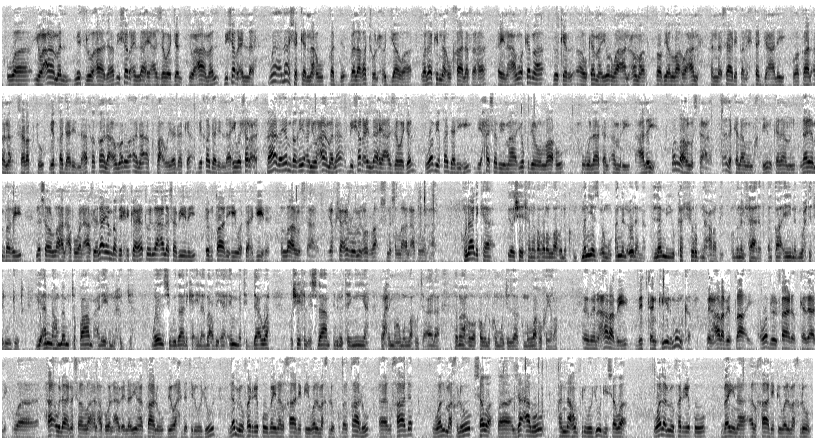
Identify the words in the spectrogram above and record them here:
ويعامل مثل هذا بشرع الله عز وجل يعامل بشرع الله. ولا شك أنه قد بلغته الحجة. ولكنه خالفها. أي نعم وكما ذكر أو كما يروى عن عمر رضي الله عنه أن سارقا احتج عليه وقال أنا سرقت بقدر الله فقال عمر وأنا أقطع يدك بقدر الله وشرعه. فهذا ينبغي أن يعامل بشرع الله عز وجل وبقدره بحسب ما يقدر الله ولاة الأمر عليه. والله المستعان. هذا كلام خطير وكلام لا ينبغي. نسأل الله العفو والعافية. لا ينبغي حكايته إلا على سبيل إبطاله وتهجينه. الله المستعان. يقشعر منه الرأس. نسأل الله العفو والعافية. هنالك يا شيخنا غفر الله لكم من يزعم أن العلماء لم يكفروا ابن عربي وابن الفارض القائلين بوحدة الوجود لأنهم لم تقام عليهم الحجة. وينسب ذلك إلى بعض أئمة الدعوة وشيخ الإسلام ابن تيمية رحمهم الله تعالى. فما هو قولكم وجزاكم الله خيرا. ابن عربي بالتنكير منكر ابن عربي الطائي وابن الفارض كذلك. وهؤلاء نسأل الله العفو والعافية الذين قالوا بوحدة الوجود لم يفرقوا بين الخالق والمخلوق بل قالوا الخالق والمخلوق سواء وزعموا أنهم في الوجود سواء ولم يفرقوا بين الخالق والمخلوق.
